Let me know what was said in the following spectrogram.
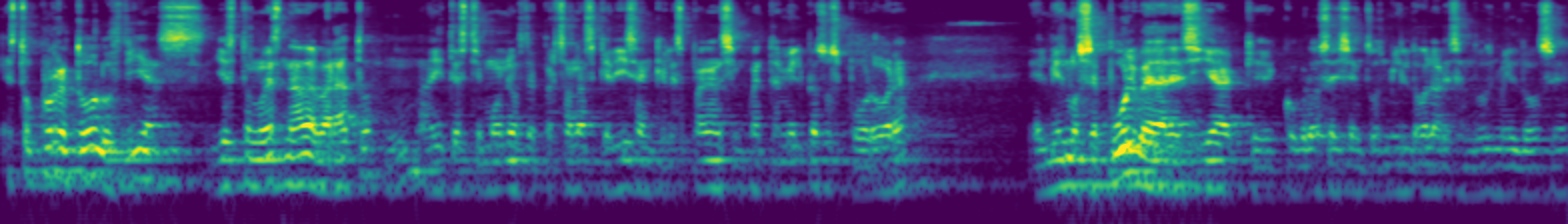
Esto ocurre todos los días y esto no es nada barato. Hay testimonios de personas que dicen que les pagan 50 mil pesos por hora. El mismo Sepúlveda decía que cobró 600 mil dólares en 2012.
